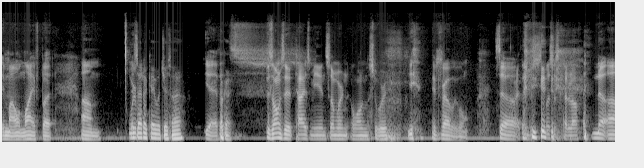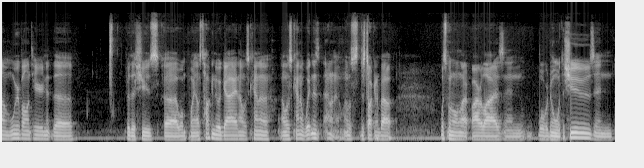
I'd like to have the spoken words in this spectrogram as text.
in my own life. But um, Is that okay with Josiah? yeah, if Okay. as long as it ties me in somewhere along the story, yeah, it probably won't. So all right, just, let's just cut it off. No, um, we were volunteering at the for the shoes uh, at one point. I was talking to a guy, and I was kind of, I was kind of witness. I don't know. I was just talking about what's going on in our, lives and what we're doing with the shoes, and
